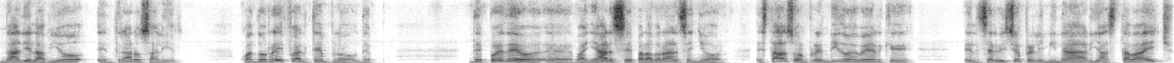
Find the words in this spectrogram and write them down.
Nadie la vio entrar o salir. Cuando el rey fue al templo, después de eh, bañarse para adorar al Señor, estaba sorprendido de ver que el servicio preliminar ya estaba hecho.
